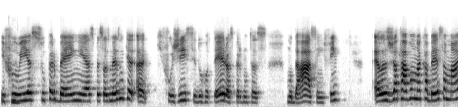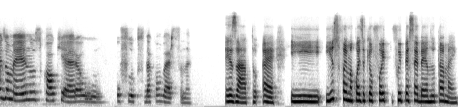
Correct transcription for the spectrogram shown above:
e hum. fluía super bem e as pessoas mesmo que, uh, que fugisse do roteiro, as perguntas mudassem, enfim, elas já estavam na cabeça mais ou menos qual que era o, o fluxo da conversa, né? Exato, é. E isso foi uma coisa que eu fui, fui percebendo também.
